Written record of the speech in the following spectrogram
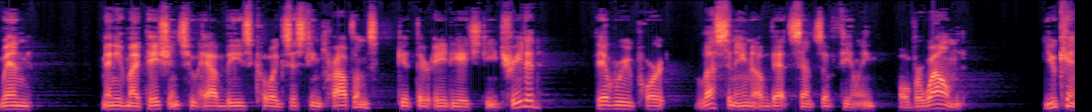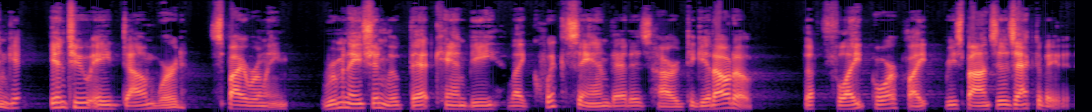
When many of my patients who have these coexisting problems get their ADHD treated, they will report lessening of that sense of feeling overwhelmed. You can get into a downward spiraling rumination loop that can be like quicksand that is hard to get out of. The flight or fight response is activated,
